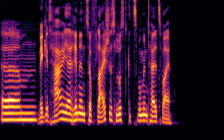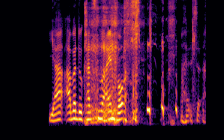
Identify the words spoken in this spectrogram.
Ähm, Vegetarierinnen zur Fleischeslust gezwungen Teil 2. ja, aber du kannst nur ein Wort. Alter.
